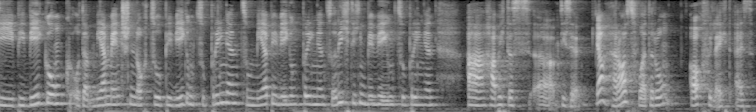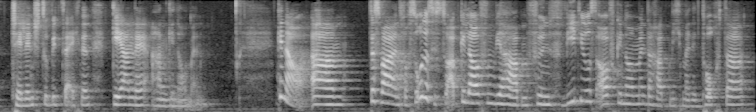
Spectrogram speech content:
die Bewegung oder mehr Menschen noch zur Bewegung zu bringen, zu mehr Bewegung bringen, zur richtigen Bewegung zu bringen, äh, habe ich das, äh, diese ja, Herausforderung auch vielleicht als Challenge zu bezeichnen, gerne angenommen. Genau, ähm, das war einfach so, das ist so abgelaufen. Wir haben fünf Videos aufgenommen, da hat mich meine Tochter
